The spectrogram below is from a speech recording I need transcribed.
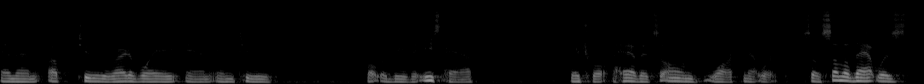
and then up to the right-of-way and into what would be the east half, which will have its own walk network. So some of that was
